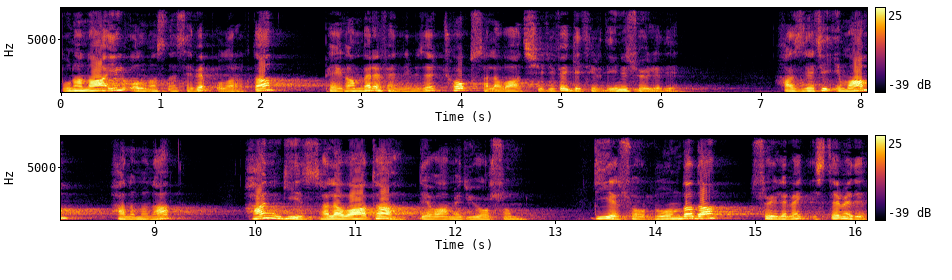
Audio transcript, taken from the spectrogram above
Buna nail olmasına sebep olarak da Peygamber Efendimiz'e çok salavat-ı şerife getirdiğini söyledi. Hazreti İmam hanımına hangi salavata devam ediyorsun diye sorduğunda da söylemek istemedi.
